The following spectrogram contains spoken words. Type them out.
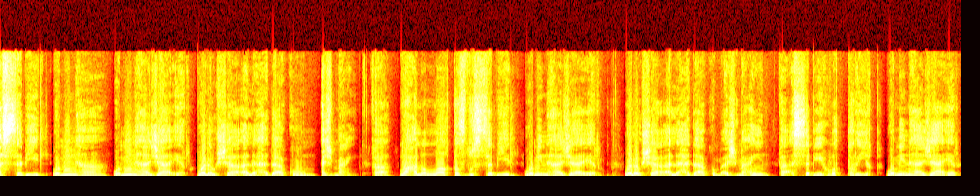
السبيل. ومنها ومنها جائر. ولو شاء لهداكم أجمعين. فوعلى الله قصد السبيل ومنها جائر ولو شاء لهداكم أجمعين فالسبيل هو الطريق ومنها جائر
